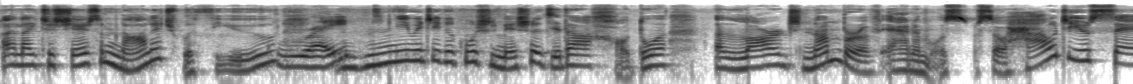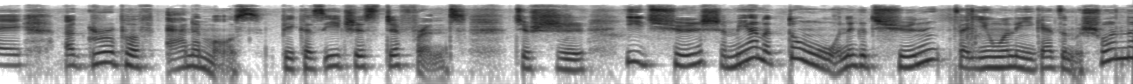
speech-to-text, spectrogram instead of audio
I'd like to share some knowledge with you. Right. 嗯哼，因为这个故事里面涉及到好多 a large number of animals. So how do you say a group of animals? Because each is different. 就是一群什么样的动物？那个群在英文里该怎么说呢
